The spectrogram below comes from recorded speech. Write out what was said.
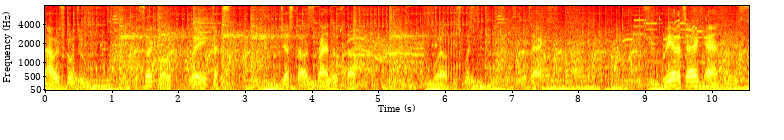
Now it's going to into the circle where he just, does random stuff. Well, he switched between the two attacks. Weird attack and his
